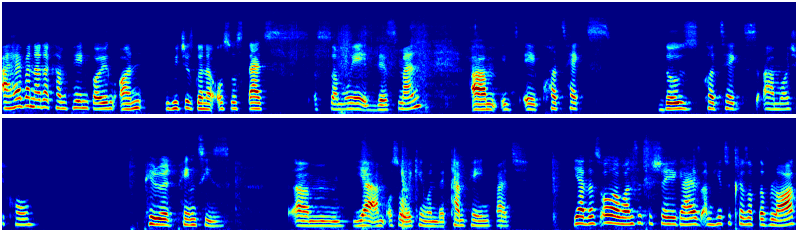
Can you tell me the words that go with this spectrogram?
I have another campaign going on which is gonna also start somewhere this month. Um it's a Kotex those Kotex um what you call period panties um yeah i'm also working on the campaign but yeah that's all i wanted to show you guys. I'm here to close off the vlog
